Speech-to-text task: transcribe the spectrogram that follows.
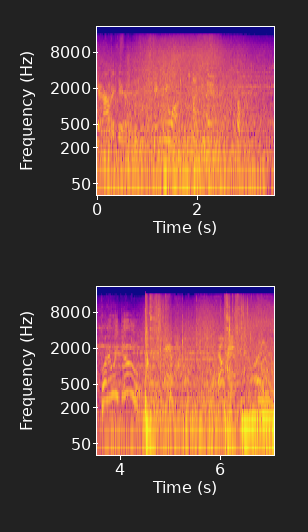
Get out of here. Stay where you are. You might be there. What do we do? Help me!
